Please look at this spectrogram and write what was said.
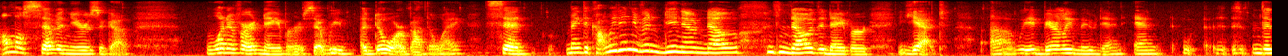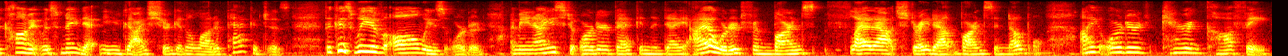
almost seven years ago, one of our neighbors that we adore, by the way, said, made the comment. We didn't even, you know, know know the neighbor yet. Uh, we had barely moved in, and the comment was made that you guys sure get a lot of packages because we have always ordered. I mean, I used to order back in the day. I ordered from Barnes, flat out, straight out Barnes and Noble. I ordered Keurig coffee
